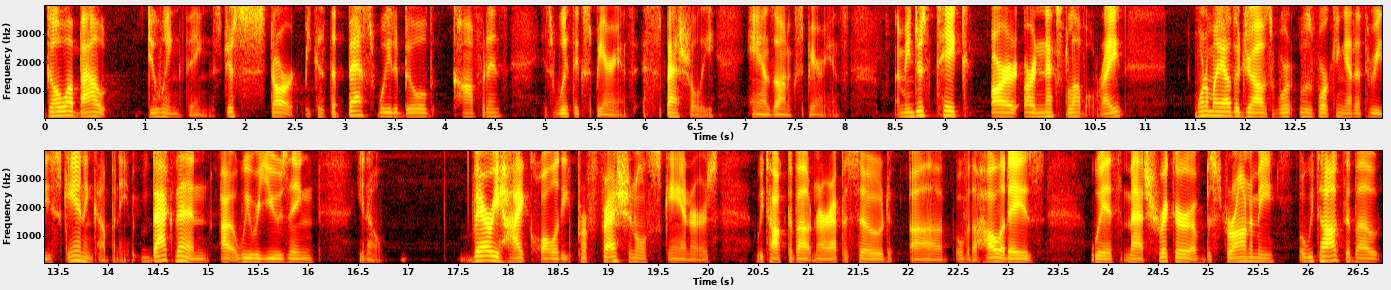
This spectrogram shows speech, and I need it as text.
go about doing things. Just start because the best way to build confidence is with experience, especially hands on experience. I mean, just take our, our next level, right? One of my other jobs was working at a 3D scanning company. Back then, uh, we were using, you know, very high quality professional scanners we talked about in our episode uh, over the holidays with Matt Schricker of Bistronomy, but we talked about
